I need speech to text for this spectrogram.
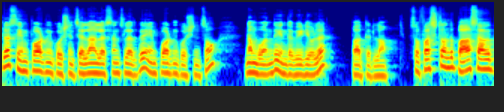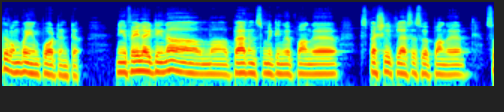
ப்ளஸ் இம்பார்ட்டன்ட் கொஷின்ஸ் எல்லா லெசன்ஸில் இருக்க இம்பார்ட்டன்ட் கொஷின்ஸும் நம்ம வந்து இந்த வீடியோவில் பார்த்துடலாம் ஸோ ஃபஸ்ட்டு வந்து பாஸ் ஆகிறது ரொம்ப இம்பார்ட்டண்ட்டு நீங்கள் ஃபெயில் ஆகிட்டிங்கன்னா பேரண்ட்ஸ் மீட்டிங் வைப்பாங்க ஸ்பெஷல் கிளாஸஸ் வைப்பாங்க. ஸோ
